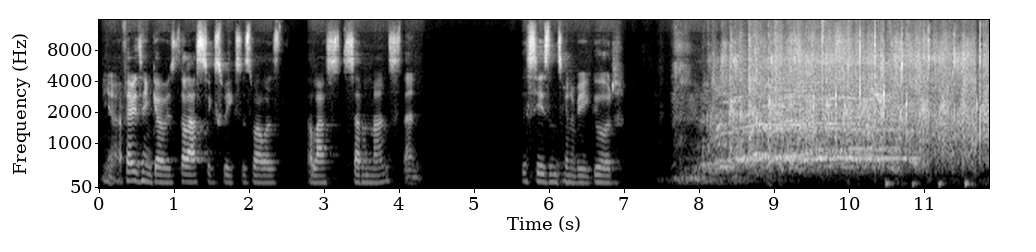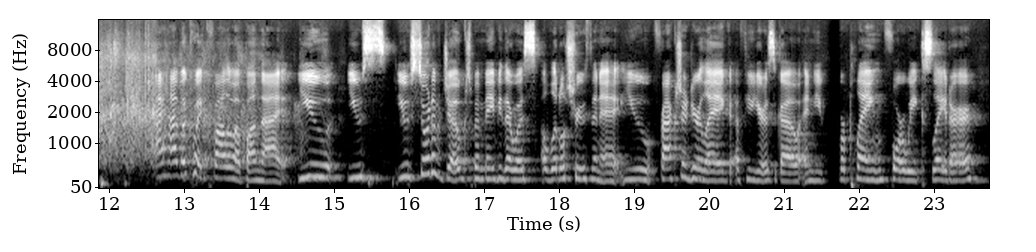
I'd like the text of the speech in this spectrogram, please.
you know if everything goes the last six weeks as well as the last seven months, then this season's going to be good. I have a quick follow up on that. You you you sort of joked, but maybe there was a little truth in it. You fractured your leg a few years ago, and you were playing four weeks later.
